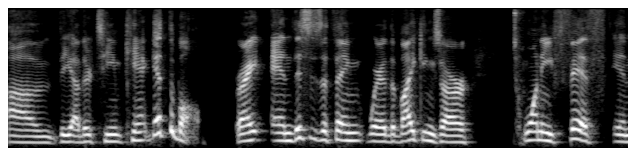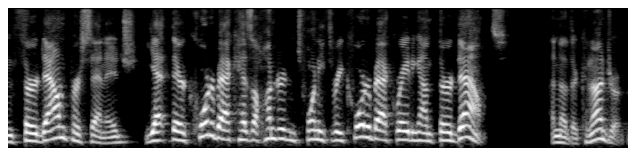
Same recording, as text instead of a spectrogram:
um, the other team can't get the ball right. And this is a thing where the Vikings are 25th in third down percentage, yet their quarterback has 123 quarterback rating on third downs. Another conundrum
